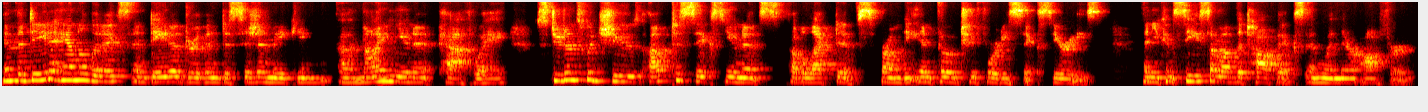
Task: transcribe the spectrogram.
In the data analytics and data-driven decision-making uh, nine-unit pathway, students would choose up to six units of electives from the Info 246 series. And you can see some of the topics and when they're offered.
